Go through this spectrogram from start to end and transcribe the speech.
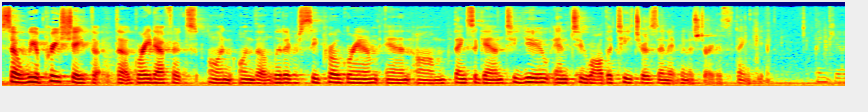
So we appreciate the, the great efforts on, on the literacy program, and um, thanks again to you and to all the teachers and administrators. Thank you. Thank you.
